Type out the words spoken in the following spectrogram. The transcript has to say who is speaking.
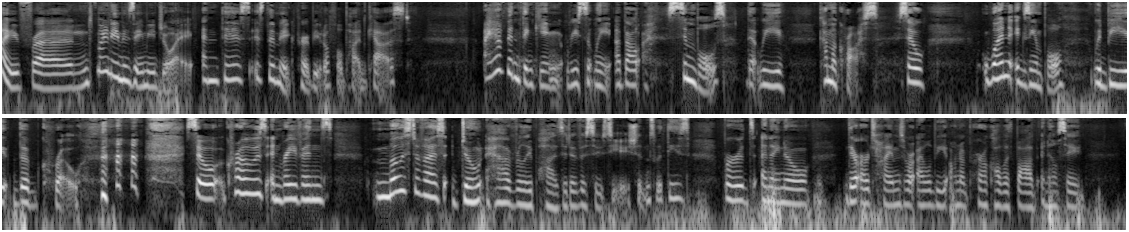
Speaker 1: Hi, friend. My name is Amy Joy, and this is the Make Prayer Beautiful podcast. I have been thinking recently about symbols that we come across. So, one example would be the crow. so, crows and ravens, most of us don't have really positive associations with these birds. And I know there are times where I will be on a prayer call with Bob and he'll say,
